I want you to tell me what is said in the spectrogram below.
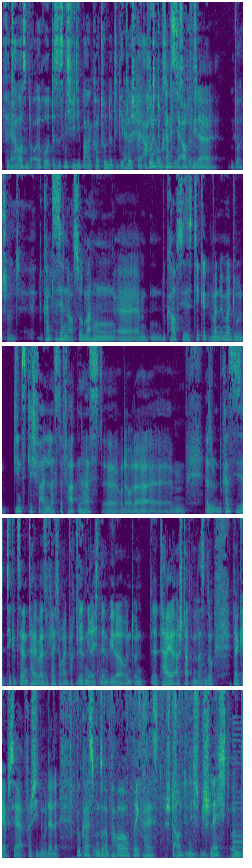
für 1000 Euro, das ist nicht wie die Bahncard 100, die geht glaube ich bei 8000 Und du kannst ja auch wieder so in Deutschland du kannst es ja dann auch so machen, äh, ähm, du kaufst dieses Ticket und wann immer du dienstlich veranlasste Fahrten hast äh, oder oder ähm, also du kannst diese Tickets ja dann teilweise vielleicht auch einfach gegenrechnen ja, wieder und und äh, Teil erstatten lassen. So, da gäbe es ja verschiedene Modelle. Lukas, unsere Power-Rubrik heißt Staunte nicht mhm. schlecht und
